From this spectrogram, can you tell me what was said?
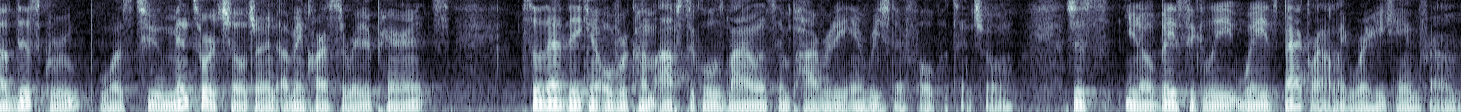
of this group was to mentor children of incarcerated parents so that they can overcome obstacles, violence, and poverty and reach their full potential. Just, you know, basically Wade's background, like where he came from.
